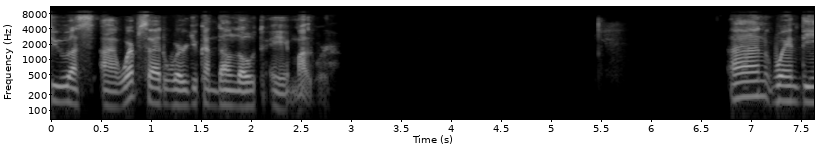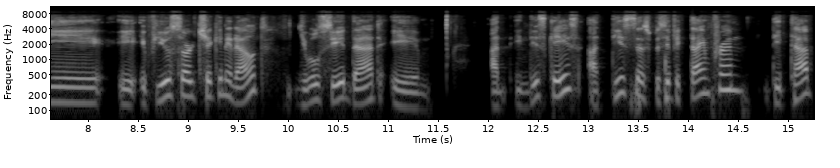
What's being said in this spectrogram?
to a, a website where you can download a malware. And when the, if you start checking it out, you will see that um, at, in this case, at this specific time frame, the tab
